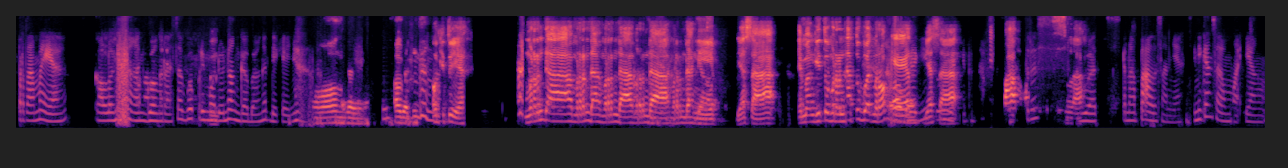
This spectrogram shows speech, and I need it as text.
Pertama ya, kalau misalkan gue ngerasa gue primadona enggak banget deh kayaknya. oh enggak ya oh berarti Enggak, oh enggak. gitu ya merendah merendah merendah merendah merendah Ya. nih biasa emang gitu merendah tuh buat Enggak meroket gitu, biasa gitu. Paham. Terus Lah. buat kenapa alasannya? Ini kan sama yang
